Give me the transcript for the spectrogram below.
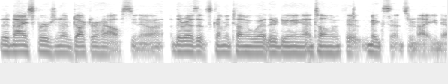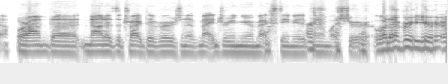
the nice version of Dr. House. You know, the residents come and tell me what they're doing. I tell them if it makes sense or not. You know, or I'm the not as attractive version of McDreamy or McSteamy, depending on what you're, whatever you're,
